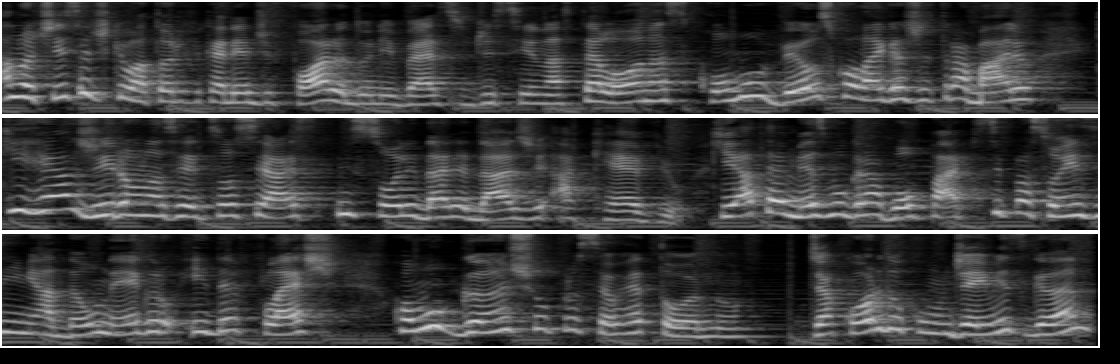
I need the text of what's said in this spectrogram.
A notícia de que o ator ficaria de fora do universo de si nas telonas comoveu os colegas de trabalho que reagiram nas redes sociais em solidariedade a Kevin, que até mesmo gravou participações em Adão Negro e The Flash como gancho para o seu retorno. De acordo com James Gunn,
